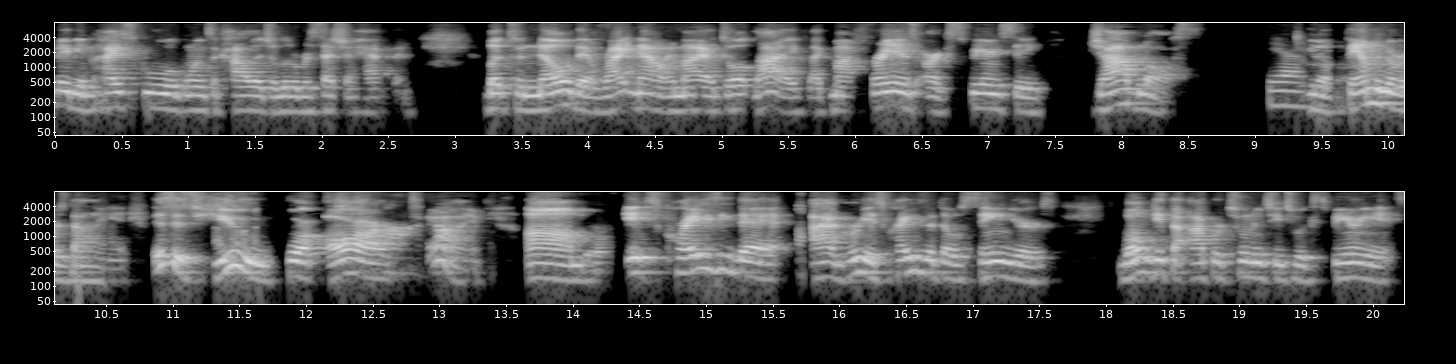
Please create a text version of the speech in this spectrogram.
maybe in high school, going to college, a little recession happened. But to know that right now in my adult life, like my friends are experiencing job loss, yeah, you know, family members dying. This is huge for our time. Um, it's crazy that I agree. It's crazy that those seniors won't get the opportunity to experience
